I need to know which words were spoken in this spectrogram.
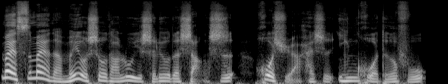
麦斯麦呢，没有受到路易十六的赏识，或许啊，还是因祸得福。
